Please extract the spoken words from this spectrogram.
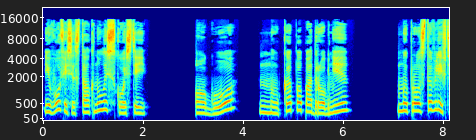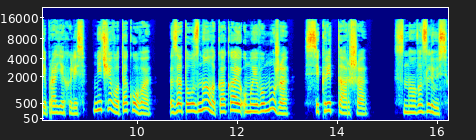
и в офисе столкнулась с Костей. Ого! Ну-ка поподробнее. Мы просто в лифте проехались, ничего такого. Зато узнала, какая у моего мужа секретарша. Снова злюсь.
